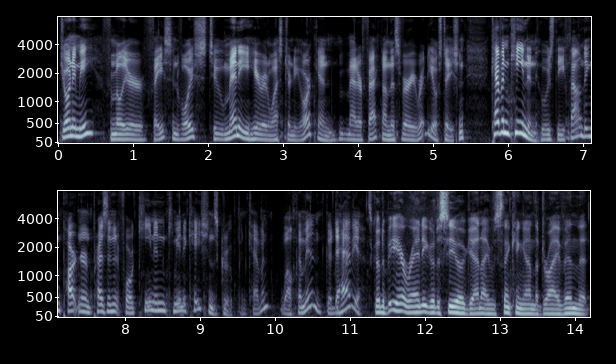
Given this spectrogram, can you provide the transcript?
Joining me, familiar face and voice to many here in Western New York, and matter of fact, on this very radio station, Kevin Keenan, who is the founding partner and president for Keenan Communications Group. And Kevin, welcome in. Good to have you. It's good to be here, Randy. Good to see you again. I was thinking on the drive in that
